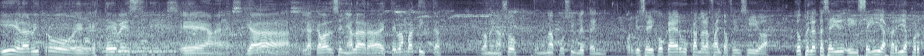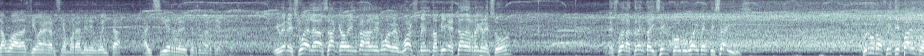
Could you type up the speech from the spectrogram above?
Y el árbitro eh, Esteves eh, ya le acaba de señalar a Esteban Batista, lo amenazó con una posible técnica. Porque se dejó caer buscando la falta ofensiva. Dos pelotas seguidas perdidas por Taguada llevan a García Morales de vuelta al cierre de este primer tiempo. Y Venezuela saca ventaja de 9. Washman también está de regreso. Venezuela 35, Uruguay 26. Bruno Fittipaldo.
